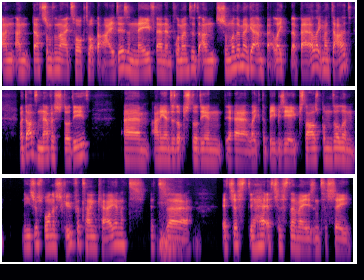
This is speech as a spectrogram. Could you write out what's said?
and and that's something that I talked about that I did, and they've then implemented. And some of them are getting better, like they're better. Like my dad, my dad's never studied, um, and he ended up studying uh, like the BBZ Apestyles bundle, and he's just won a SCOOP for 10k, and it's it's uh, it's just yeah, it's just amazing to see.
